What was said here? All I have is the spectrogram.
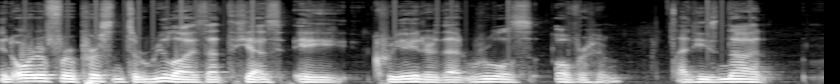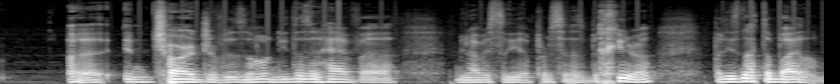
In order for a person to realize that he has a creator that rules over him, and he's not uh, in charge of his own. He doesn't have. A, I mean, obviously, a person has bechira, but he's not the Bailam.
